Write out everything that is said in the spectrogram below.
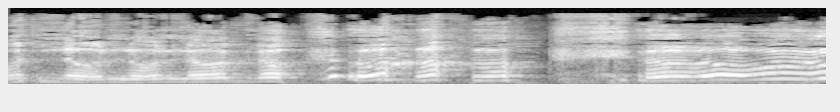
no, no, no, no.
